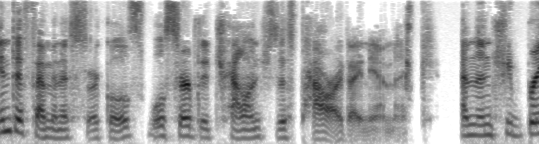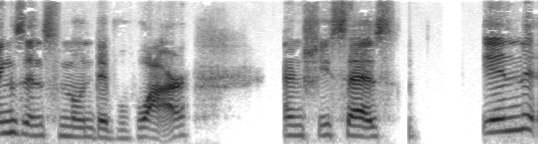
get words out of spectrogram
into feminist circles will serve to challenge this power dynamic. And then she brings in Simone de Beauvoir and she says in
